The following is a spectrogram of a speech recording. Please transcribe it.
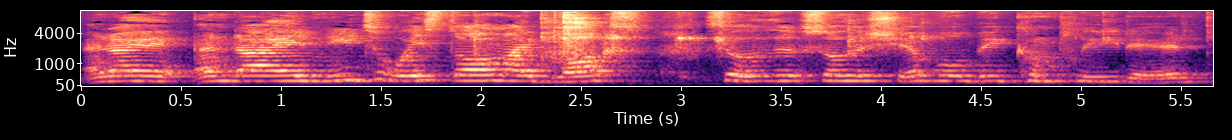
and I and I need to waste all my blocks so that so the ship will be completed.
